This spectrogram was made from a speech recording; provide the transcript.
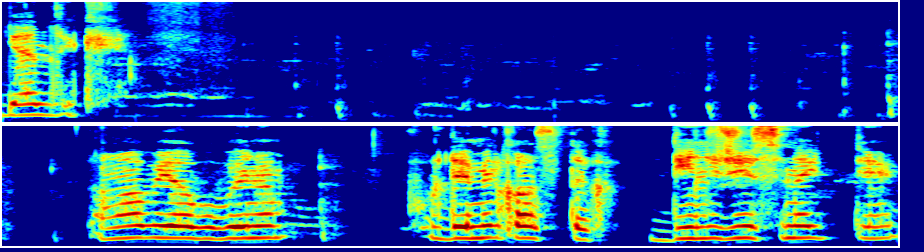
Geldik. Ama abi ya bu benim full demir kastık. Delicesine de-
